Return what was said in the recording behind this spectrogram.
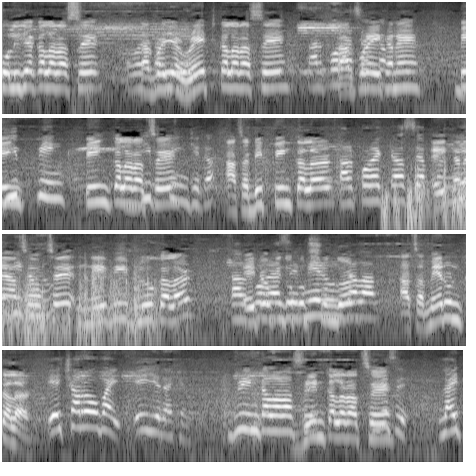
কলিজা কালার আছে তারপরে এই রেড কালার আছে তারপরে এখানে ডিপ পিঙ্ক পিঙ্ক কালার আছে। আচ্ছা ডিপ পিঙ্ক কালার তারপর একটা আছে এইখানে আছে হচ্ছে নেভি ব্লু কালার এটাও কিন্তু খুব সুন্দর। আচ্ছা মেরুন কালার এছাড়াও ভাই এই যে দেখেন গ্রিন কালার আছে। গ্রিন কালার আছে? লাইট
